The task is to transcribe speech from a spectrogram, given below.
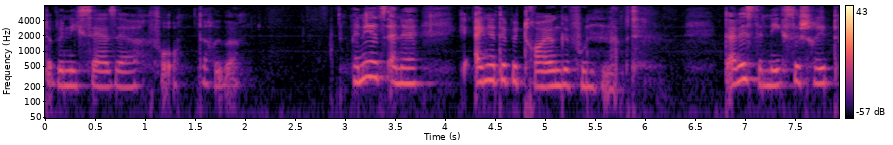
Da bin ich sehr, sehr froh darüber. Wenn ihr jetzt eine geeignete Betreuung gefunden habt, dann ist der nächste Schritt,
